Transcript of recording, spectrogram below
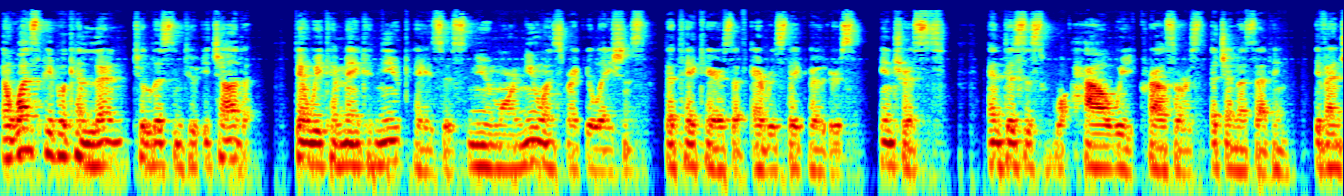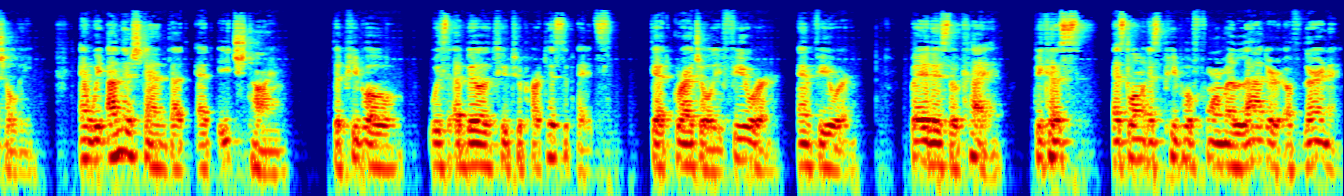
And once people can learn to listen to each other, then we can make new cases, new, more nuanced regulations that take care of every stakeholder's interests and this is how we crowdsource agenda setting eventually. And we understand that at each time, the people with ability to participate get gradually fewer and fewer. But it is okay because as long as people form a ladder of learning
